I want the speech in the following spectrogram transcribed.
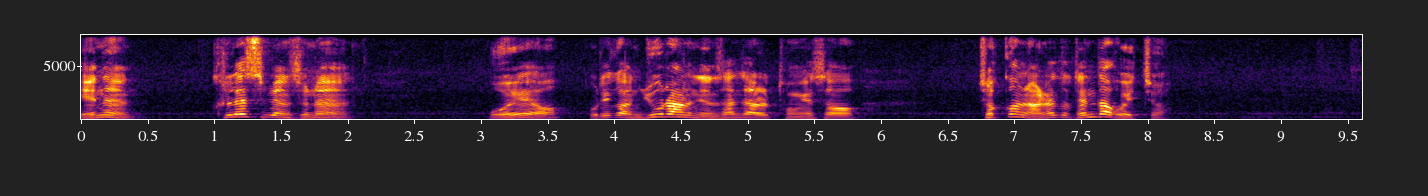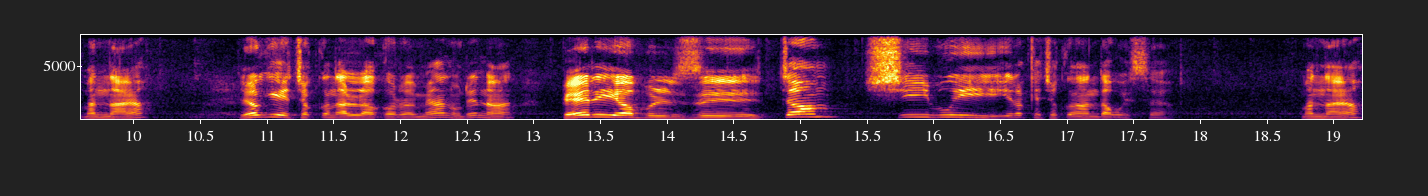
얘는 클래스 변수는 뭐예요? 우리가 new라는 연산자를 통해서 접근을 안 해도 된다고 했죠. 맞나요? 여기에 접근하려 그러면 우리는 variables.cv 이렇게 접근한다고 했어요. 맞나요?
